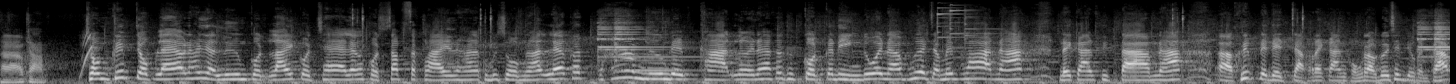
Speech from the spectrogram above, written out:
ครับ ครับ ชมคลิปจบแล้วนะฮะอย่าลืมกดไลค์กดแชร์แล้วก็กด Subscribe นะฮะคุณผู้ชมนะฮะแล้วก็ห้ามลืมเด็ดขาดเลยนะฮะก็คือกดกระดิ่งด้วยนะเพื่อจะไม่พลาดนะฮะในการติดตามนะฮะอ่าคลิปเด็ดๆจากรายการของเราด้วยเช่นเดียวกันครับ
